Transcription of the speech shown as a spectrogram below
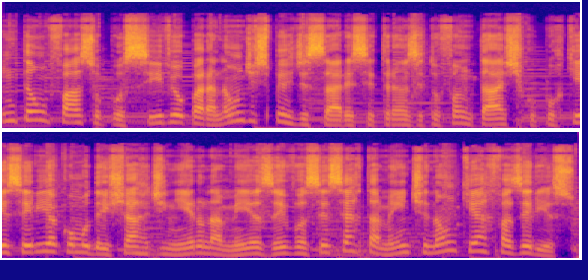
então faça o possível para não desperdiçar esse trânsito fantástico porque seria como deixar dinheiro na mesa e você certamente não quer fazer isso.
